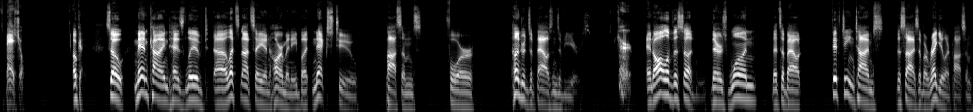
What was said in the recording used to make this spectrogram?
special. okay. So mankind has lived, uh, let's not say in harmony, but next to possums for hundreds of thousands of years. Sure. and all of a sudden there's one that's about 15 times the size of a regular possum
